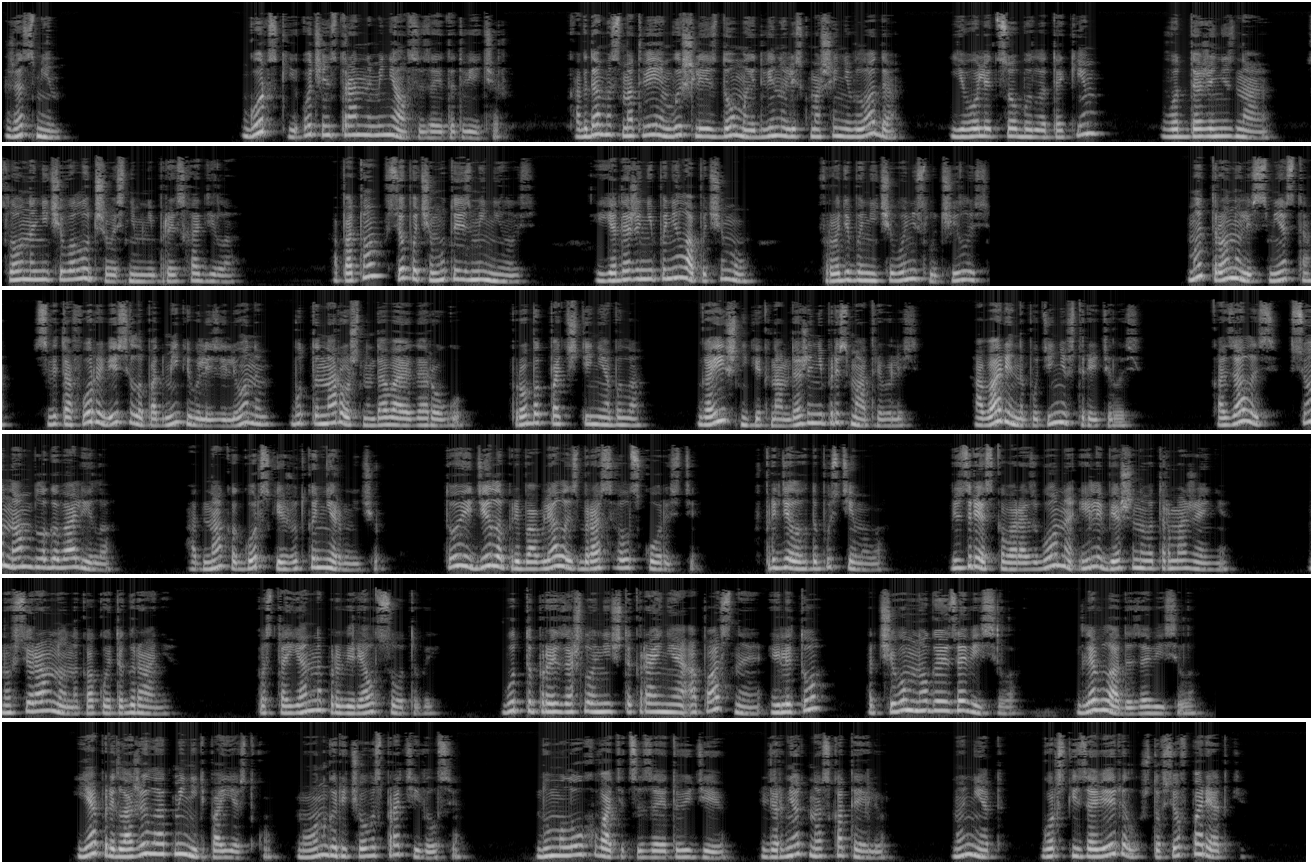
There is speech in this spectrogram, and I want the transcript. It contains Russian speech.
Жасмин. Горский очень странно менялся за этот вечер. Когда мы с Матвеем вышли из дома и двинулись к машине Влада, его лицо было таким, вот даже не знаю, словно ничего лучшего с ним не происходило. А потом все почему-то изменилось. И я даже не поняла, почему. Вроде бы ничего не случилось. Мы тронулись с места, Светофоры весело подмигивали зеленым, будто нарочно давая дорогу. Пробок почти не было. Гаишники к нам даже не присматривались. Аварии на пути не встретилось. Казалось, все нам благоволило. Однако Горский жутко нервничал. То и дело прибавлял и сбрасывал скорости. В пределах допустимого. Без резкого разгона или бешеного торможения. Но все равно на какой-то грани. Постоянно проверял сотовый. Будто произошло нечто крайне опасное или то, от чего многое зависело. Для Влада зависело. Я предложила отменить поездку, но он горячо воспротивился. Думала ухватиться за эту идею, вернет нас к отелю. Но нет, Горский заверил, что все в порядке.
